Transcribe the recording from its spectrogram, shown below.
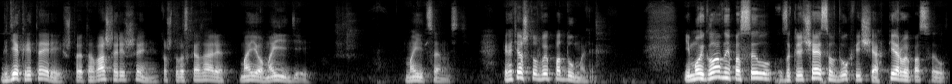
Где критерий, что это ваше решение? То, что вы сказали, мое, мои идеи, мои ценности. Я хотел, чтобы вы подумали. И мой главный посыл заключается в двух вещах. Первый посыл.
